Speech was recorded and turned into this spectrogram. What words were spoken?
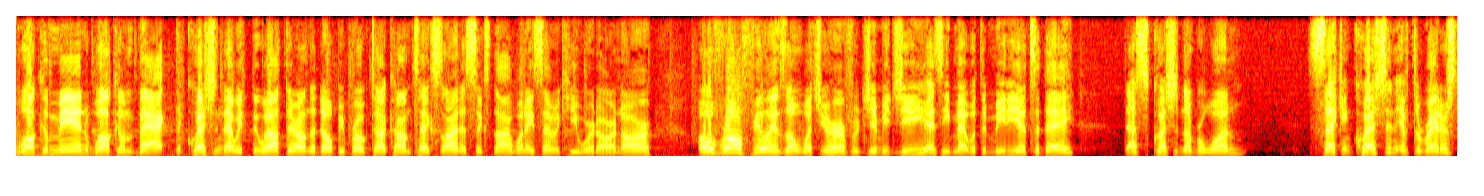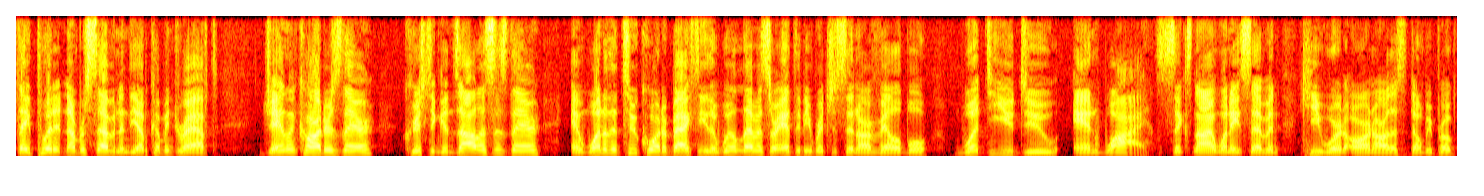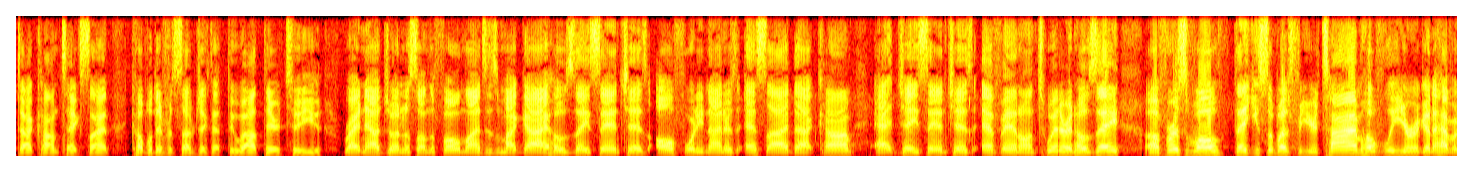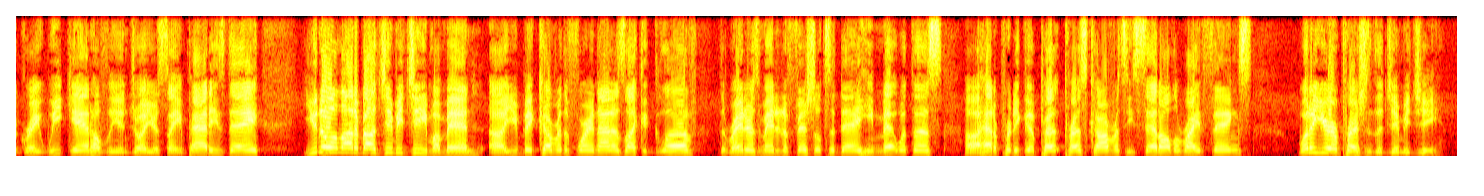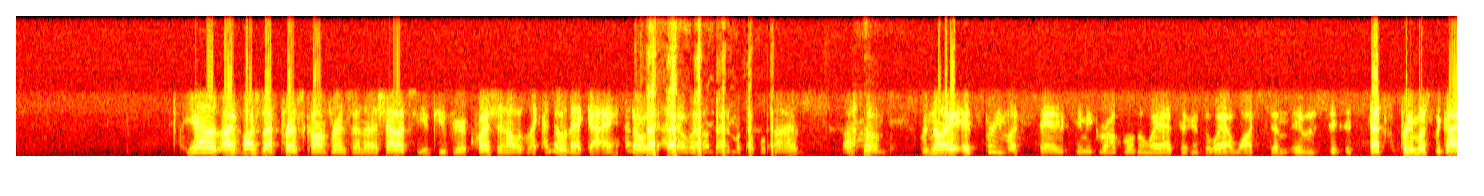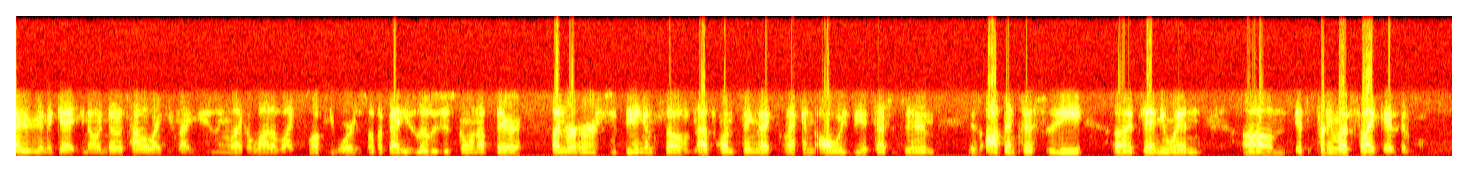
Welcome in, welcome back. The question that we threw out there on the don'tbebroke.com text line is 69187 keyword R&R. Overall feelings on what you heard from Jimmy G as he met with the media today. That's question number one. Second question, if the Raiders stay put at number seven in the upcoming draft, Jalen Carter's there, Christian Gonzalez is there, and one of the two quarterbacks, either Will Levis or Anthony Richardson, are available. What do you do and why? 69187, keyword R&R. That's the don'tbebroke.com text line. A Couple different subjects I threw out there to you. Right now, joining us on the phone lines is my guy, Jose Sanchez, all49ersi.com, at jsanchezfn on Twitter. And Jose, uh, first of all, thank you so much for your time. Hopefully you're going to have a great weekend. Hopefully you enjoy your St. Patty's Day. You know a lot about Jimmy G, my man. Uh, you've been covering the 49ers like a glove. The Raiders made it official today. He met with us, uh, had a pretty good pe- press conference. He said all the right things. What are your impressions of Jimmy G? Yeah, I've watched that press conference, and uh, shout out to you, Q, for your question. I was like, I know that guy. I know, I know him. I've met him a couple times. Um, but no, it, it's pretty much standard Jimmy Garoppolo the way I took it, the way I watched him. It was it, it, that's pretty much the guy you're gonna get. You know, notice how like he's not using like a lot of like fluffy words and stuff like that. He's literally just going up there unrehearsed, just being himself. And that's one thing that that can always be attested to him is authenticity, uh, genuine. Um, it's pretty much like it, it,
